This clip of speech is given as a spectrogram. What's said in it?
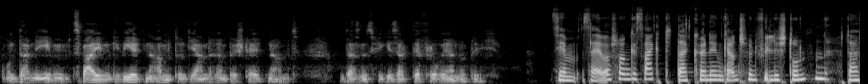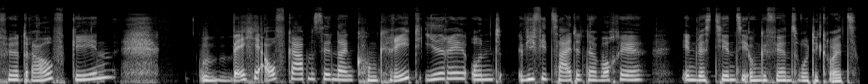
und dann eben zwei im gewählten Amt und die anderen im bestellten Amt. Und das ist, wie gesagt, der Florian und ich. Sie haben selber schon gesagt, da können ganz schön viele Stunden dafür draufgehen. Welche Aufgaben sind dann konkret Ihre und wie viel Zeit in der Woche investieren Sie ungefähr ins Rote Kreuz?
